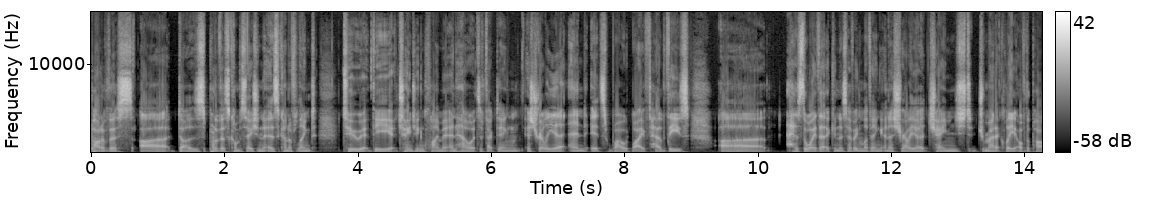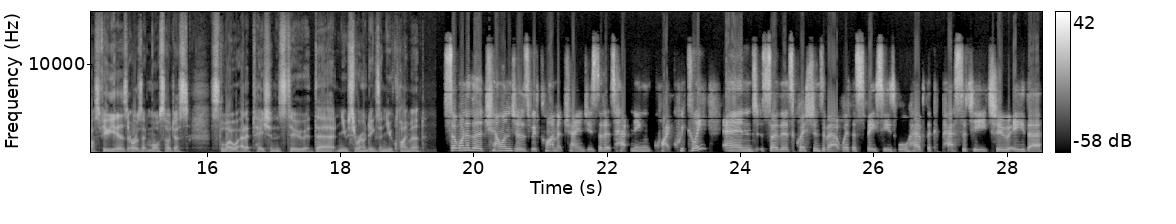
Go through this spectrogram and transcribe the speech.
part of this uh, does part of this conversation is kind of linked to the changing climate and how it's affecting Australia and its wildlife. Have these uh, has the way that echidnas have been living in Australia changed dramatically over the past few years, or is it more so just slow adaptations to their new surroundings and new climate? So, one of the challenges with climate change is that it's happening quite quickly. And so, there's questions about whether species will have the capacity to either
